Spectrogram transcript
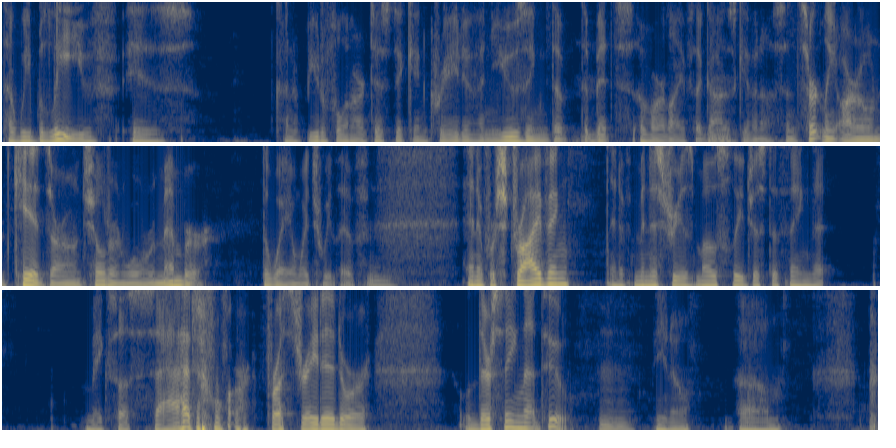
that we believe is kind of beautiful and artistic and creative and using the, the Mm-hmm. bits of our life that God has given us. And certainly our own kids, our own children will remember the way in which we live. Mm. And if we're striving, and if ministry is mostly just a thing that makes us sad or frustrated, or they're seeing that too, Mm-hmm. you know. Um,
